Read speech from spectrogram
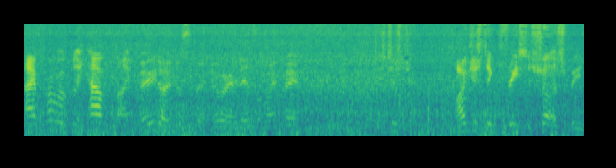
I probably have night mode. I just don't know where it is on my phone. It's just. I just increased the shutter speed.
